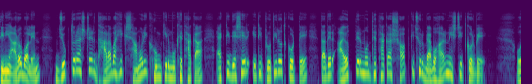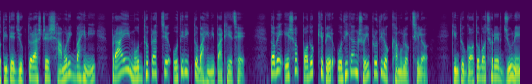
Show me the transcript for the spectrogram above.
তিনি আরও বলেন, যুক্তরাষ্ট্রের ধারাবাহিক সামরিক হুমকির মুখে থাকা একটি দেশের এটি প্রতিরোধ করতে তাদের আয়ত্তের মধ্যে থাকা সব কিছুর ব্যবহার নিশ্চিত করবে। অতীতে যুক্তরাষ্ট্রের সামরিক বাহিনী প্রায়ই মধ্যপ্রাচ্যে অতিরিক্ত বাহিনী পাঠিয়েছে, তবে এসব পদক্ষেপের অধিকাংশই প্রতিরক্ষামূলক ছিল। কিন্তু গত বছরের জুনে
